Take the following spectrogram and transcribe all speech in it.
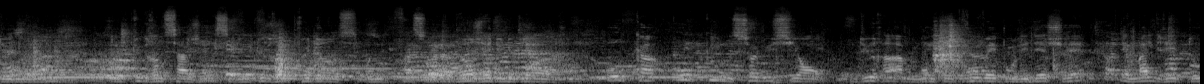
d'une plus grande sagesse et d'une plus grande prudence face au danger du nucléaire. Aucun aucune solution durable n'a été trouvée pour les déchets et malgré tout,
